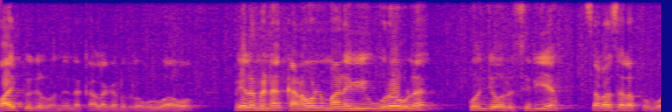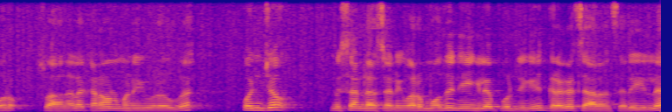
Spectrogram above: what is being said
வாய்ப்புகள் வந்து இந்த காலகட்டத்தில் உருவாகும். மேலும் என்ன கணவன் மனைவி உறவில் கொஞ்சம் ஒரு சிறிய சலசலப்பு வரும். ஸோ அதனால் கணவன் மனைவி உறவில் கொஞ்சம் மிஸ் அண்டர்ஸ்டாண்டிங் வரும்போது நீங்களே புரிஞ்சுங்க கிரகச்சாரம் சரியில்லை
